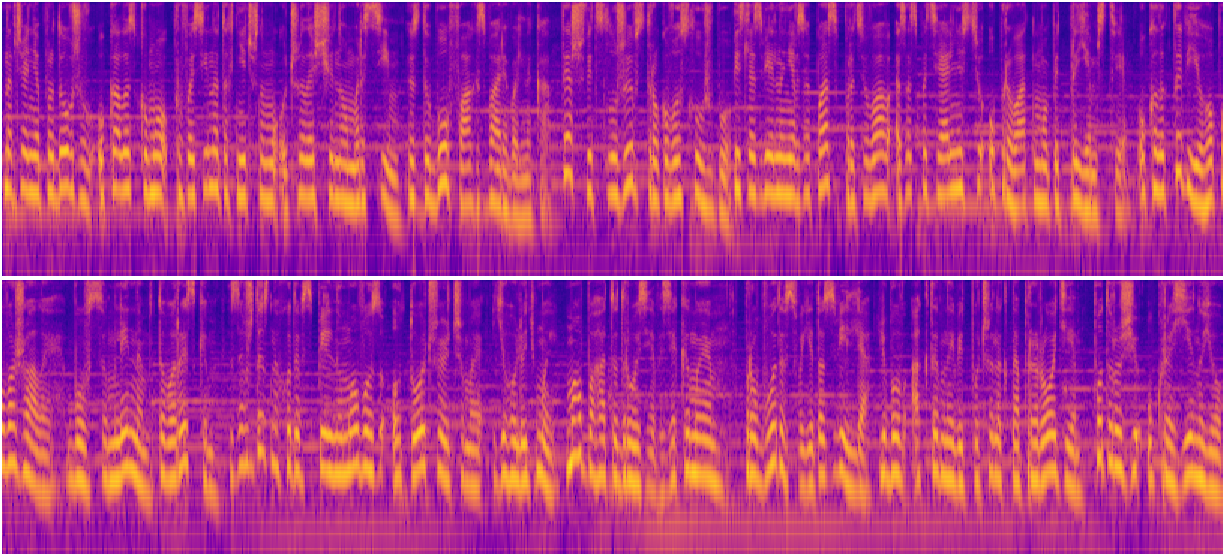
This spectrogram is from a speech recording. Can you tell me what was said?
Навчання продовжив у Калузькому професійно-технічному училищі номер 7 Здобув фах зварювальника. Теж відслужив строкову службу. Після звільнення в запас працював за спеціальністю у приватному підприємстві. У колективі його поважали. Був сумлінним, товариським, завжди знаходив спільну мову з оточуючими його людьми. Мав багато друзів, з якими проводив своє дозвілля. Любив активний відпочинок на природі, подорожі Україною.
